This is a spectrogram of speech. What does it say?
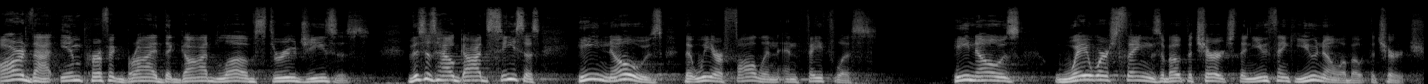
are that imperfect bride that God loves through Jesus. This is how God sees us. He knows that we are fallen and faithless. He knows way worse things about the church than you think you know about the church.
